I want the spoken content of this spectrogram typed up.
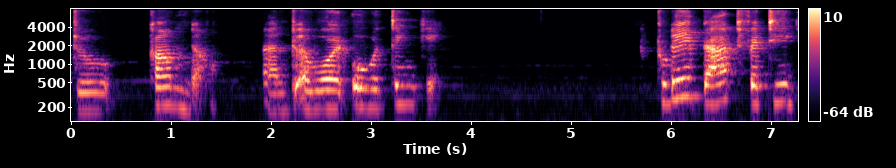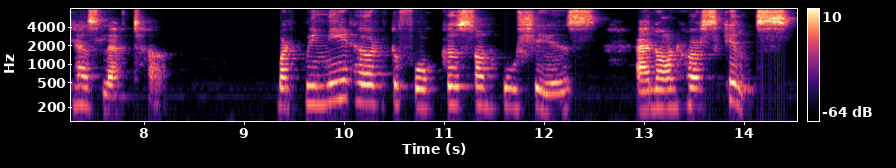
to calm down and to avoid overthinking. Today, that fatigue has left her, but we need her to focus on who she is and on her skills.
